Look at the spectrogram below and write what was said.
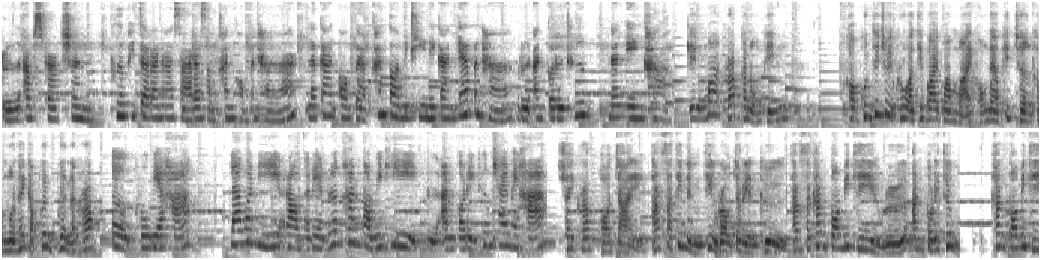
หรือ abstraction เพื่อพิจารณาสาระสำคัญของปัญหา และการออกแบบขั้นตอนวิธีในการแก้ปัญหา หรืออัลกอริทึมนั่นเองค่ะ เก่งมากครับขนมพิง ขอบคุณที่ช่วยครูอธิบายความหมายของแนวคิดเชิงคำนวณให้กับเพื่อนๆนะครับ เออครูเบียร์คะ และวันนี้เราจะเรียนเรื่องขั้นตอนวิธี หรืออัลกอริทึมใช่ไหมคะ ใช่ครับพอใจ ทักษะที่หนึ่งที่เราจะเรียนคือ ทักษะขั้นตอนวิธีหรืออัลกอริทึมขั้นตอนวิธี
